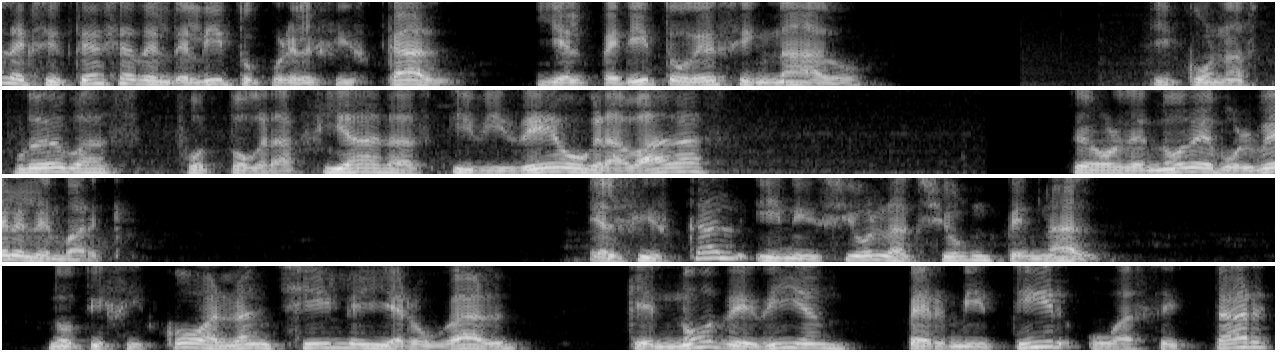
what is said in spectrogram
la existencia del delito por el fiscal y el perito designado, y con las pruebas fotografiadas y video grabadas, se ordenó devolver el embarque. El fiscal inició la acción penal, notificó a LAN Chile y Aerogal que no debían permitir o aceptar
